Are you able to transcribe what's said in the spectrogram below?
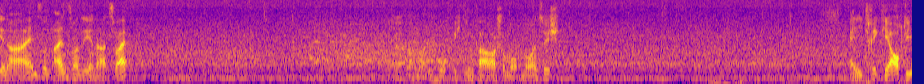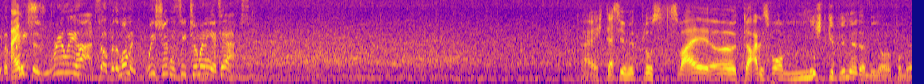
in A1 und 21 in A2. Ja, machen wir die hochwichtigen Fahrer schon mal auf 90. Eddie trägt hier auch die The pace 1. is really hot, so for the moment, we shouldn't see too many attacks. Ja, ich das hier mit plus 2 äh, Tagesform nicht gewinne, dann bin ich auch von mir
